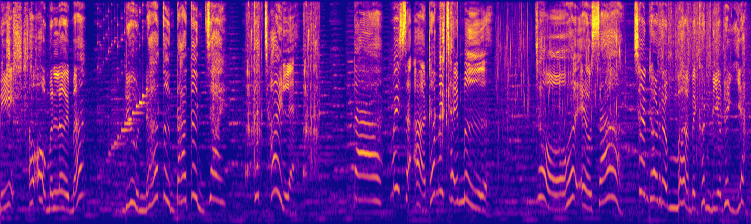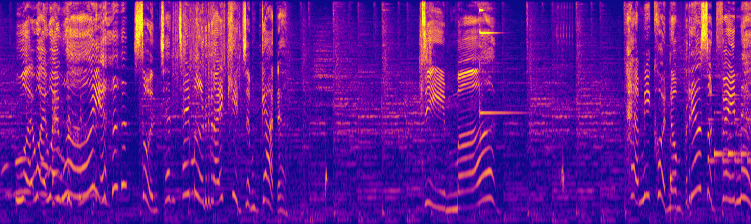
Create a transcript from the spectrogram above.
นี่เอาออกมาเลยมะดูหน้าตื่นตาตื่นใจ ก็ใช่แหละ ตาไม่สะอาดถ้าไม่ใช้มือ โถเอลซ่า ฉันทรมานไปคนเดียวเถอะยะเว้ยว้ยว้ยว้ยส่วนฉันใช้มือไร้ขีดจำกัดอะดีมากแถมมีขวดนมเปรี้ยวสุดฟินอะ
